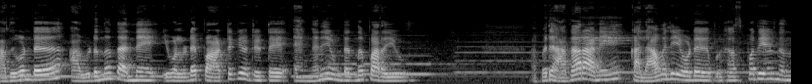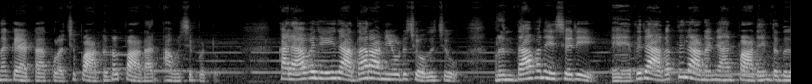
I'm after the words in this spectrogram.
അതുകൊണ്ട് അവിടുന്ന് തന്നെ ഇവളുടെ പാട്ട് കേട്ടിട്ട് എങ്ങനെയുണ്ടെന്ന് പറയൂ. അപ്പോൾ രാധാറാണി കലാവലിയോട് ബൃഹസ്പതിയിൽ നിന്ന് കേട്ട കുറച്ച് പാട്ടുകൾ പാടാൻ ആവശ്യപ്പെട്ടു. കലാവലി രാധാറാണിയോട് ചോദിച്ചു വൃന്ദാവനേശ്വരി ഏത് രാഗത്തിലാണ് ഞാൻ പാടേണ്ടത്?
